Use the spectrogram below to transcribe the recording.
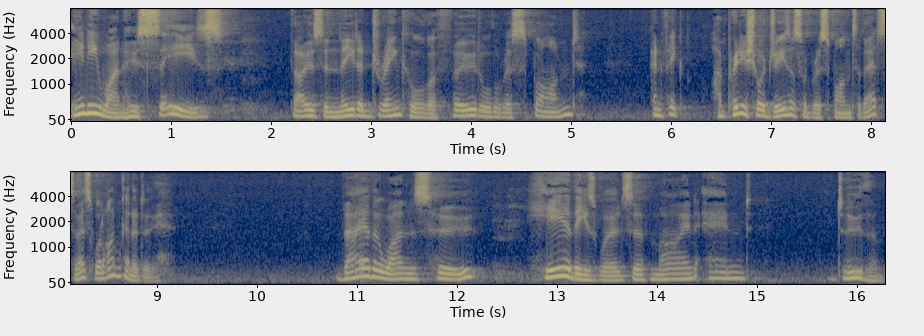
Anyone who sees those in need a drink or the food or the respond and think, I'm pretty sure Jesus would respond to that, so that's what I'm going to do. They are the ones who hear these words of mine and do them.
